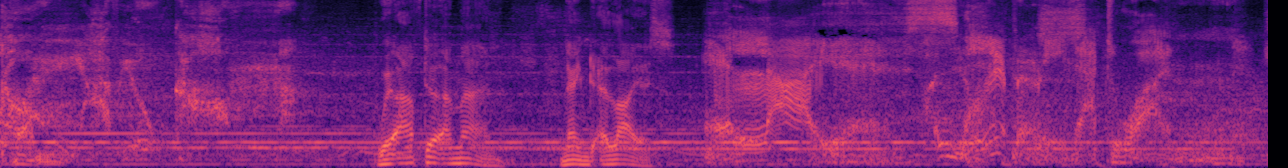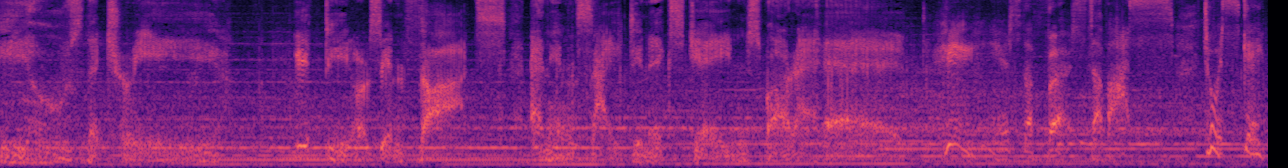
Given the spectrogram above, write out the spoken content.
come? Have you come? We're after a man named Elias. Elias. Slippery, that one. He owns the tree. It deals in thoughts and insight in exchange for a head. He is the first of us to escape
